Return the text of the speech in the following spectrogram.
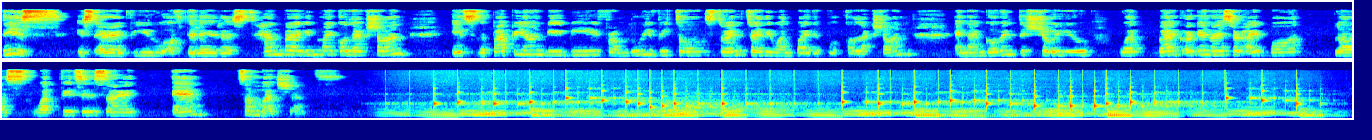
This is a review of the latest handbag in my collection. It's the Papillon BB from Louis Vuitton's 2021 By the Book collection. And I'm going to show you what bag organizer I bought, plus what fits inside, and some mod shots.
